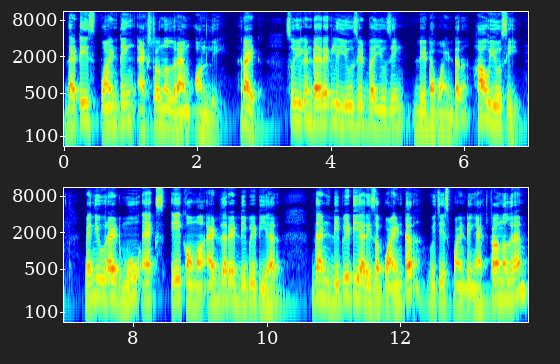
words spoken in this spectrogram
that is pointing external RAM only, right? So you can directly use it by using data pointer. How you see? When you write move x a comma at the rate DPTR, then DPTR is a pointer which is pointing external RAM.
